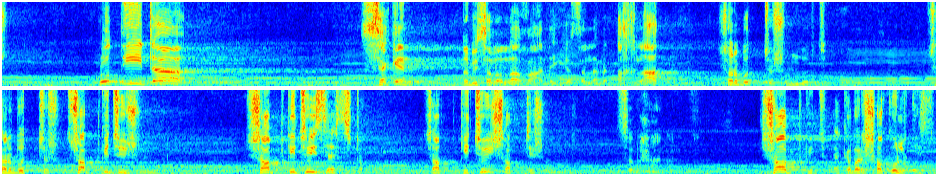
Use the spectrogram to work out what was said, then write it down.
সুন্দর। প্রতিটা সেকেন্ড নবী সাল্লাহ আলী সাল্লামের আখলাক সর্বোচ্চ সুন্দর ছিল সর্বোচ্চ সব কিছুই সুন্দর। সব কিছুই শ্রেষ্ঠ। সব কিছুই সবচেয়ে সুন্দর। সব কিছু একেবারে সকল কিছু।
